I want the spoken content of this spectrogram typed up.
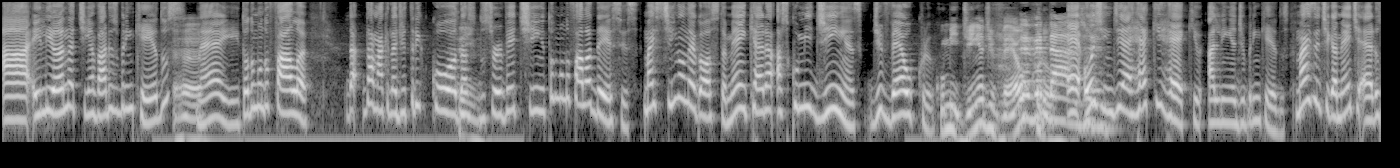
a Eliana tinha vários brinquedos, Aham. né, e todo mundo fala... Da, da máquina de tricô, das- do sorvetinho, todo mundo fala desses. Mas tinha um negócio também que era as comidinhas de velcro. Comidinha de velcro. É verdade. É, hoje em dia é Rec Rec a linha de brinquedos. Mas antigamente eram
